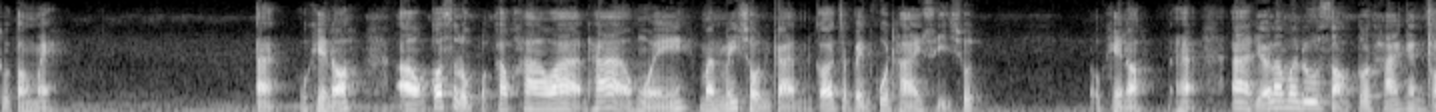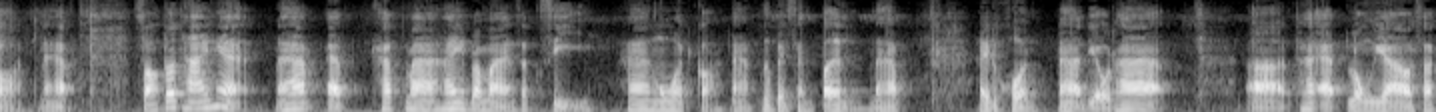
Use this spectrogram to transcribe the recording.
ถูกต้องไหมอะโอเคเนาะเอาก็สรุปคร่าวๆว่า ถ้าหวยมันไม่ชนกัน ก็จะเป็นคู่ท้าย 4 ชุดโอเคเนาะนะฮะอะเดี๋ยวเรามาดู 2 ตัวท้ายกันก่อนนะครับสองตัวท้ายเนี่ยนะครับแอดคัดมาให้ประมาณสัก 4 5 งวดก่อนนะเพื่อเป็นแซมเปิลนะครับ ให้ทุกคนนะฮะเดี๋ยวถ้าถ้าแอดลงยาวสัก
